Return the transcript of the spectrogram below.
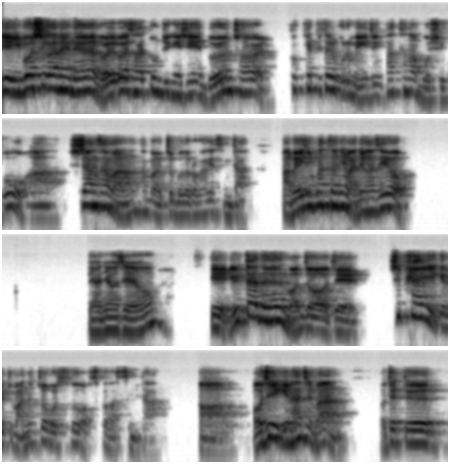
예, 이번 시간에는 월가에서 활동 중이신 노현철 푸캐피털 그룹 매니징 파트너 모시고 아, 시장 상황 한번 여쭤보도록 하겠습니다. 아, 매니징 파트너님 안녕하세요. 네, 안녕하세요. 예, 일단은 먼저 이제 CPI 얘기를 좀 안 여쭤볼 수 없을 것 같습니다. 아, 어제 얘기는 하지만 어쨌든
